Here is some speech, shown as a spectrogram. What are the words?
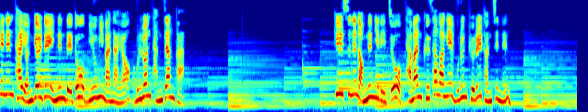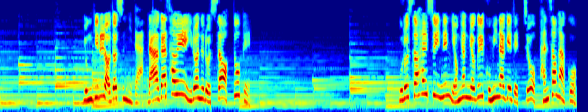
회는 다 연결돼 있는데도 미움이 많아요. 물론 당장 봐. 낄 수는 없는 일이죠. 다만 그 상황에 물음표를 던지는 용기를 얻었습니다. 나아가 사회의 일원으로서 또 배. 우로서 할 수 있는 영향력을 고민하게 됐죠. 반성하고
